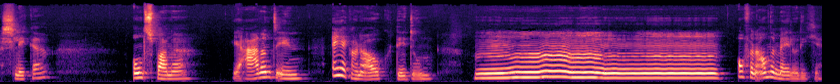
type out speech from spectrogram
Slikken, ontspannen. Je ademt in en je kan ook dit doen. Of een ander melodietje.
